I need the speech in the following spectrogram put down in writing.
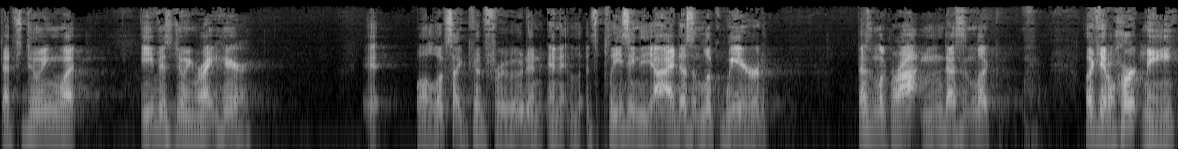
That's doing what Eve is doing right here. It, well, it looks like good food and, and it, it's pleasing to the eye. It doesn't look weird. Doesn't look rotten. Doesn't look like it'll hurt me.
